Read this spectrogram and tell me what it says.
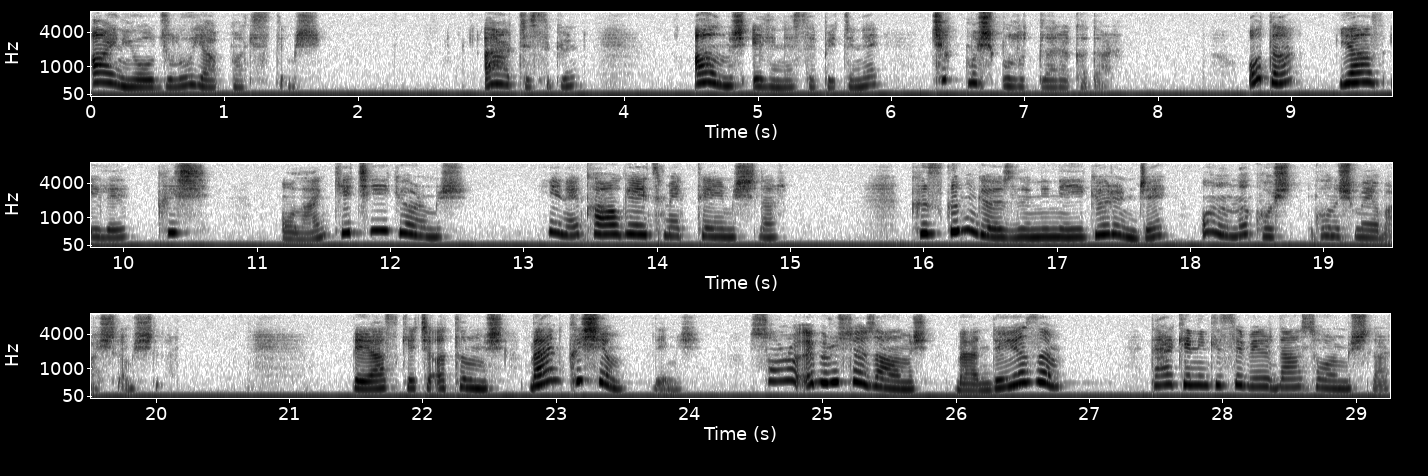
aynı yolculuğu yapmak istemiş. Ertesi gün almış eline sepetini çıkmış bulutlara kadar. O da yaz ile kış olan keçiyi görmüş. Yine kavga etmekteymişler. Kızgın gözlü nineyi görünce onunla koş, konuşmaya başlamışlar. Beyaz keçi atılmış. Ben kışım demiş. Sonra öbürü söz almış. Ben de yazım. Derken ikisi birden sormuşlar.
